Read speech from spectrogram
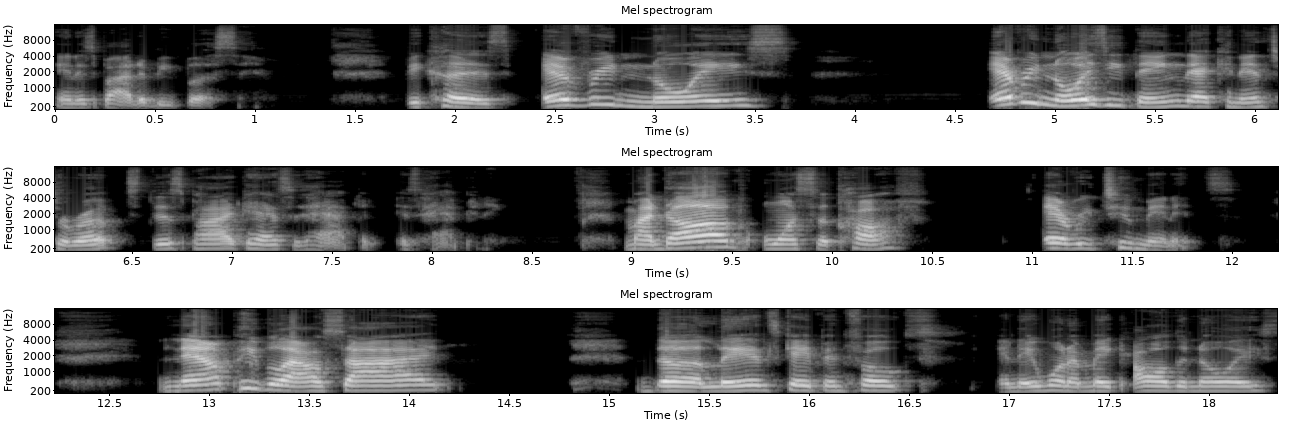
and it's about to be bussing. Because every noise, every noisy thing that can interrupt this podcast is happen is happening. My dog wants to cough every two minutes. Now people outside, the landscaping folks, and they want to make all the noise.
